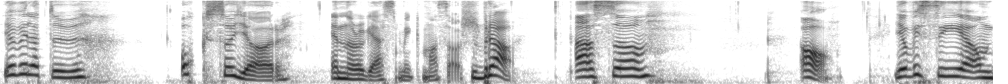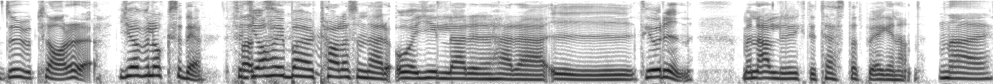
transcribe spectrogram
Jag vill att du också gör en orgasmic massage. Bra. Alltså, ja. Jag vill se om du klarar det. Jag vill också det. För, För att- jag har ju bara hört talas om det här och gillar det här äh, i teorin. Men aldrig riktigt testat på egen hand. Nej.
